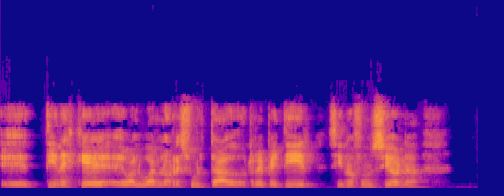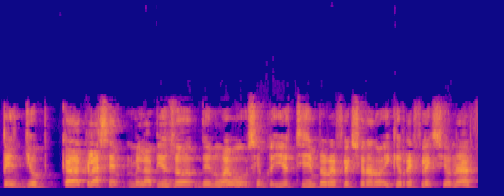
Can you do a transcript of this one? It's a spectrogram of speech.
eh, tienes que evaluar los resultados, repetir si no funciona, yo cada clase me la pienso de nuevo, siempre, yo estoy siempre reflexionando, hay que reflexionar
